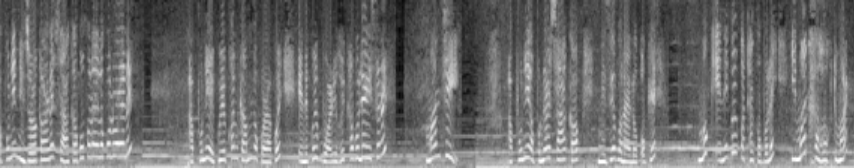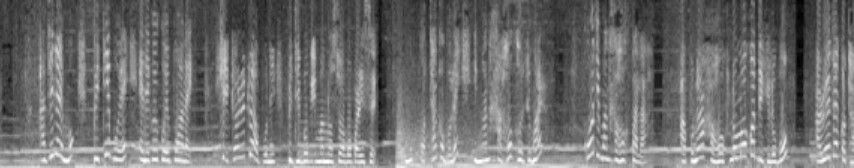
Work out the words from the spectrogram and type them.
আপুনি নিজৰ কাৰণে চাহকাপো বনাই ল'ব নোৱাৰেনে? আপুনি একো এখন কাম নকৰাকৈ এনেকৈ বোৱাৰী হৈ খাবলৈ আহিছেনে? মানসী! আপুনি আপোনাৰ চাহকাপ নিজে বনাই লওক অ'কে? মোক এনেকৈ কথা ক'বলৈ ইমান সাহস তোমাৰ? আজিলৈ মোক পিতিবুৱে এনেকৈ কৈ পোৱা নাই। সেইকাৰণেতো আপুনি পিতিবক ইমান নচুৱাব পাৰিছে। মোক কথা ক'বলৈ ইমান সাহস হ'ল তোমাৰ? ক'ত ইমান সাহস পালা? আপোনাৰ সাহসনো মই ক'ত দেখিলোঁ বৌ? আৰু এটা কথা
